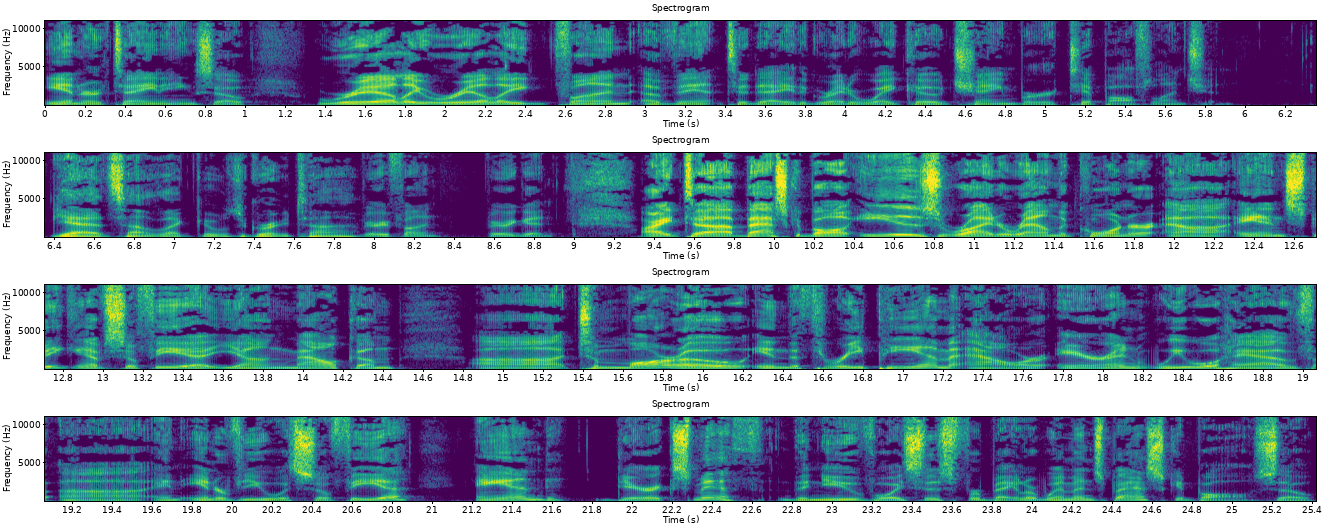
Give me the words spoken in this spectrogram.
entertaining. So, really, really fun event today, the Greater Waco Chamber tip off luncheon. Yeah, it sounds like it was a great time. Very fun. Very good. All right, uh, basketball is right around the corner. Uh, and speaking of Sophia Young Malcolm, uh, tomorrow in the 3 p.m. hour, Aaron, we will have uh, an interview with Sophia and Derek Smith, the new voices for Baylor women's basketball. So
